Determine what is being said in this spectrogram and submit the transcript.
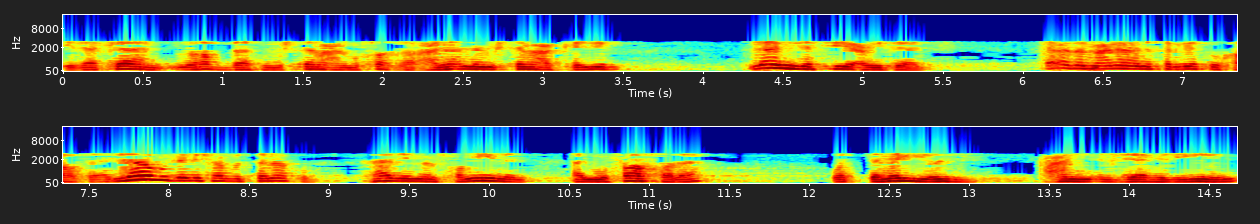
إذا كان يربى في المجتمع المصغر على أن المجتمع الكبير لا يوجد فيه اعوجاج هذا معناه أن تربيته خاطئة. لا بد أن يشعر بالتناقض. هذه من صميم المفاصلة والتميز عن الجاهليين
